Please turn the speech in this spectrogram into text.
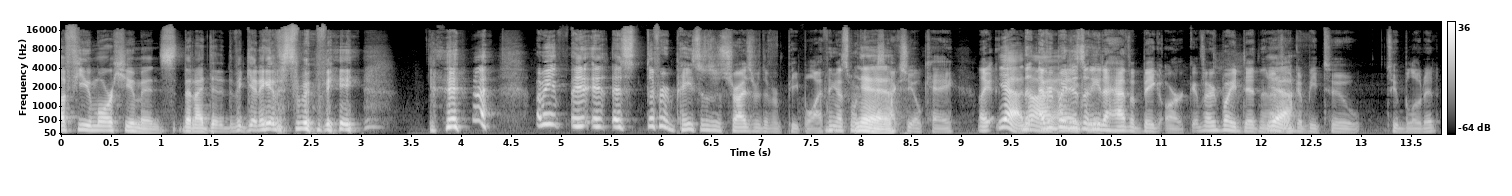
a few more humans than I did at the beginning of this movie. I mean, it, it, it's different paces and strides for different people. I think that's one Yeah. that's actually okay. Like, Yeah, no, everybody I doesn't agree. need to have a big arc. If everybody did, then I Yeah. think it'd be too too bloated.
